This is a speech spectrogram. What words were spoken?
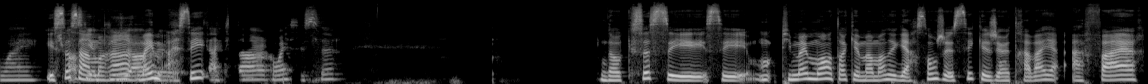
Ouais. Et ça, ça me rend même euh, assez... Facteurs, ouais, c'est ça. Donc ça, c'est... c'est... Puis même moi, en tant que maman de garçon, je sais que j'ai un travail à- faire,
